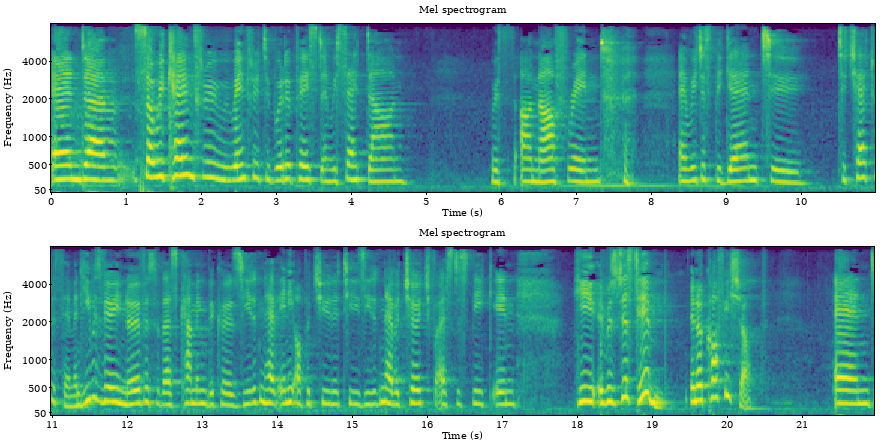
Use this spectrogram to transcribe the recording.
And um, so we came through, we went through to Budapest and we sat down with our now friend and we just began to to chat with him. And he was very nervous with us coming because he didn't have any opportunities, he didn't have a church for us to speak in. he, it was just him in a coffee shop. And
